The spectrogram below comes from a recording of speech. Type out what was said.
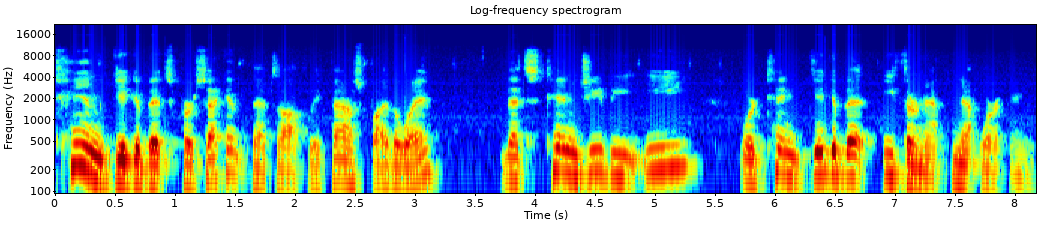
10 gigabits per second. That's awfully fast, by the way. That's 10 GBE or 10 gigabit Ethernet networking.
